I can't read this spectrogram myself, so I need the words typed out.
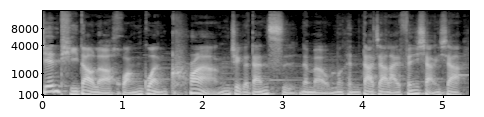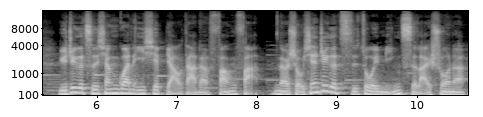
今天提到了皇冠 crown 这个单词，那么我们跟大家来分享一下与这个词相关的一些表达的方法。那首先这个词作为名词来说呢，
